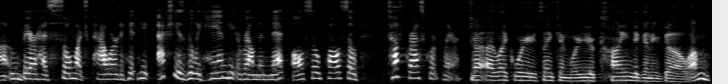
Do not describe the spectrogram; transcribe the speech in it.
Uh, Humbert has so much power to hit. He actually is really handy around the net, also, Paul. So tough grass court player. I, I like where you're thinking, where you're kind of going to go. I'm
